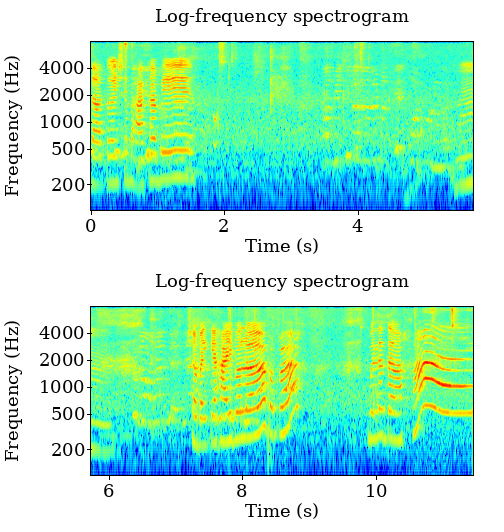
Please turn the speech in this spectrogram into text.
দাদু এসে ভা খাবে। সবাইকে হাই বলো পাপা। বলে দাও হাই।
